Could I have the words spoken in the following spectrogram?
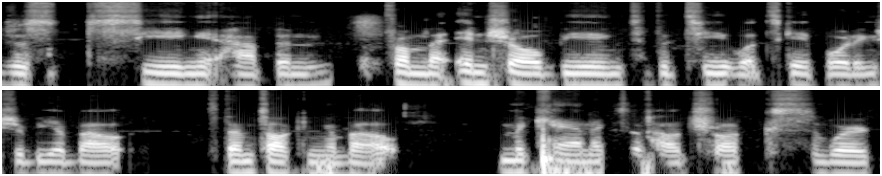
Just seeing it happen from the intro being to the T what skateboarding should be about, to them talking about mechanics of how trucks work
